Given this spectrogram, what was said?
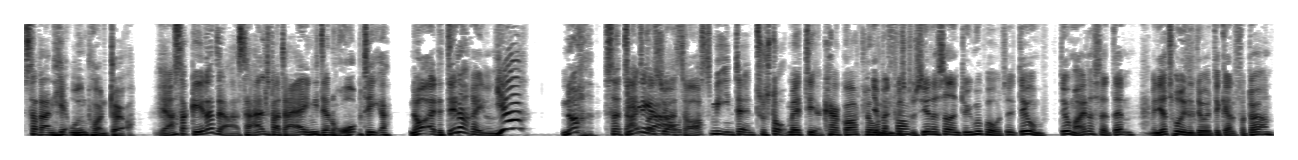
sådan her uden på en dør, Ja. så gælder det altså alt, hvad der er inde i den rum der. Nå, er det det, der er reglen? Ja! Nå, Så det der er sjovt. altså også min, den du står med der, kan jeg godt love Jamen, dig for. hvis du siger, der sad en dyme på, det, det, er jo, det er jo mig, der satte den. Men jeg troede egentlig, det, var, det galt for døren.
